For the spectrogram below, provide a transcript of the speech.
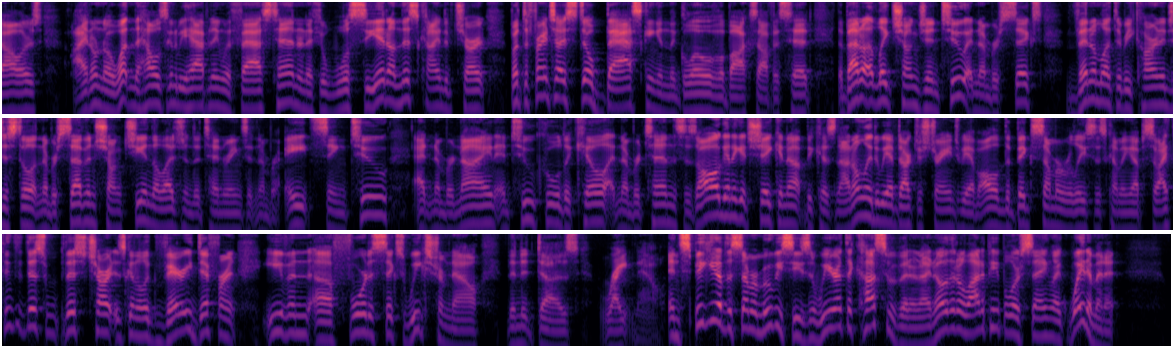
I don't know what in the hell is going to be happening with Fast 10 and if we'll see it on this kind of chart, but the franchise still basking in the glow of a box office hit. The Battle at Lake Changjin 2 at number 6, Venom Let There Be Carnage is still at number 7, Shang-Chi and the Legend of the Ten Rings at number 8, Sing 2 at number 9, and Too Cool to Kill at number 10. This is all going to get shaken up because not only do we have Doctor Strange, we have all of the big summer releases coming up. So I think that this this chart is going to look very different even uh, 4 to 6 weeks from now than it does right now. And speaking of the summer movie season, we are at the cusp of it. And I know that a lot of people are saying, like, wait a minute,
